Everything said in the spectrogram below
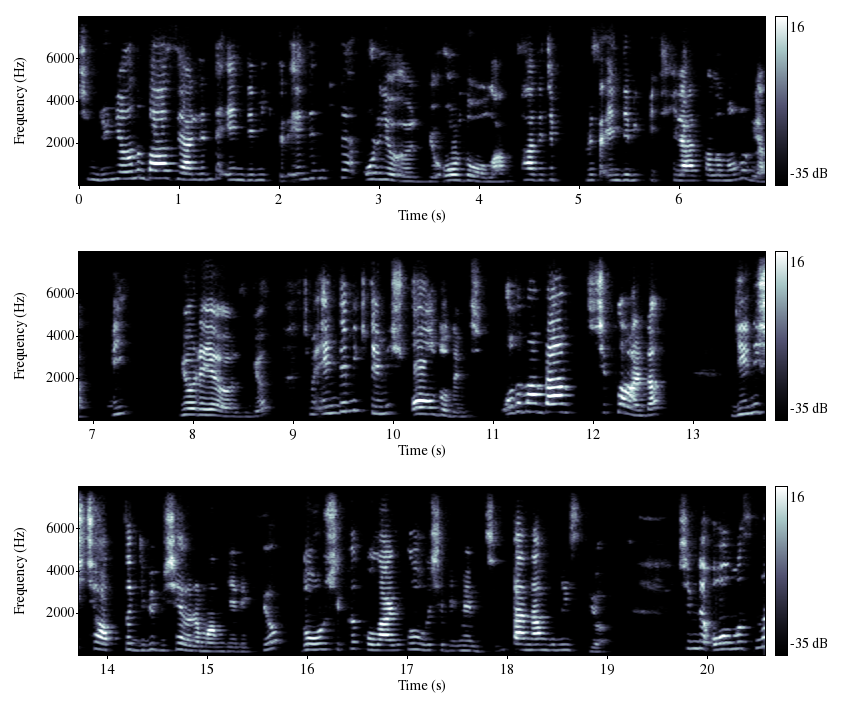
Şimdi dünyanın bazı yerlerinde endemiktir. Endemik de oraya özgü, orada olan. Sadece mesela endemik bitkiler falan olur ya bir yöreye özgü. Şimdi endemik demiş, oldu demiş. O zaman ben şıklarda geniş çapta gibi bir şey aramam gerekiyor. Doğru şıkka kolaylıkla ulaşabilmem için. Benden bunu istiyor. Şimdi olmasına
